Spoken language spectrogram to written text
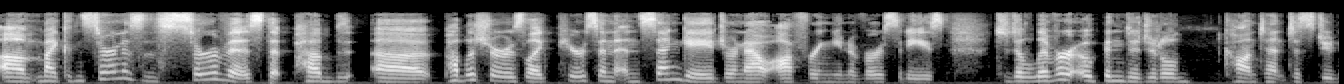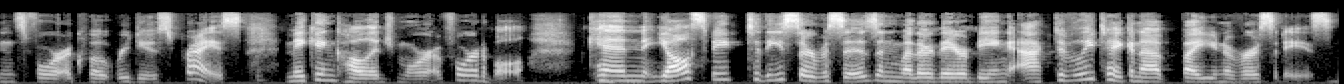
um, my concern is the service that pub, uh, publishers like Pearson and Cengage are now offering universities to deliver open digital content to students for a quote reduced price, making college more affordable. Can mm-hmm. y'all speak to these services and whether they are being actively taken up by universities?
